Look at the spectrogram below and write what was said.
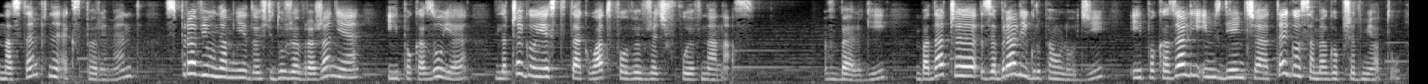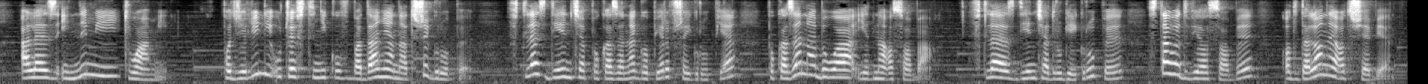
Następny eksperyment sprawił na mnie dość duże wrażenie i pokazuje, dlaczego jest tak łatwo wywrzeć wpływ na nas. W Belgii badacze zebrali grupę ludzi i pokazali im zdjęcia tego samego przedmiotu, ale z innymi tłami. Podzielili uczestników badania na trzy grupy. W tle zdjęcia pokazanego pierwszej grupie pokazana była jedna osoba. W tle zdjęcia drugiej grupy stały dwie osoby, oddalone od siebie.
